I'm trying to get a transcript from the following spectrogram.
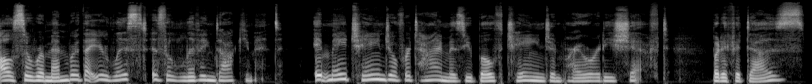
Also, remember that your list is a living document. It may change over time as you both change and priorities shift, but if it does,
